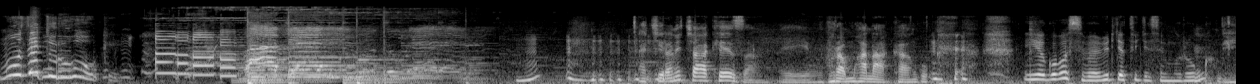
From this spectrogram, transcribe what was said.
Muze turuhuke. Akira n'icya keza eh, uramuha nakanguka yego bose biba birya tugeze mu rugo. Ni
